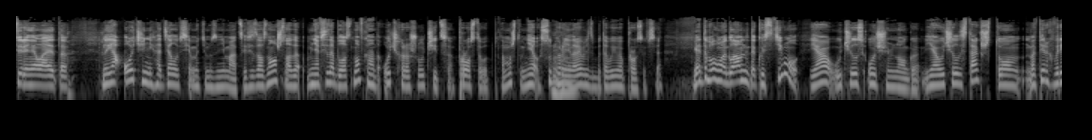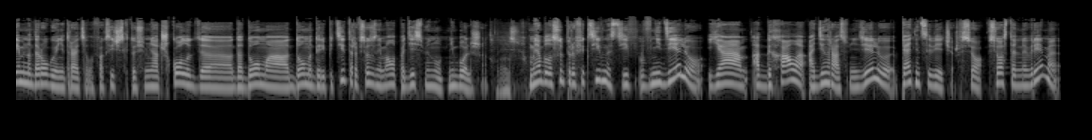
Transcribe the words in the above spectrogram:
переняла это. Но я очень не хотела всем этим заниматься. Я всегда знала, что надо... У меня всегда была установка, надо очень хорошо учиться. Просто вот потому, что мне супер не нравились бытовые вопросы все. И это был мой главный такой стимул. Я училась очень много. Я училась так, что, во-первых, время на дорогу я не тратила фактически. То есть у меня от школы до, до дома, дома до репетитора все занимало по 10 минут, не больше. Класс. У меня была суперэффективность, и в неделю я отдыхала один раз в неделю, пятница вечер, все. Все остальное время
